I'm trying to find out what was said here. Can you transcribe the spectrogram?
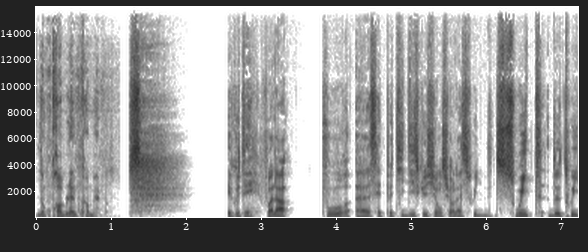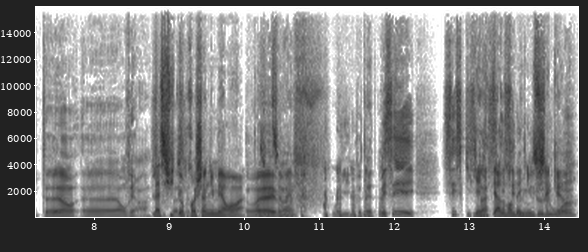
Donc problème quand même. Écoutez, voilà pour euh, cette petite discussion sur la suite, de Twitter. Euh, on verra. La suite au prochain numéro. Ouais, bah, oui, peut-être. Mais c'est c'est ce qui se passe. Il y a littéralement des news de, loin,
